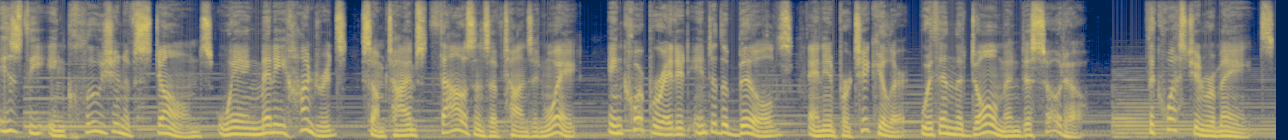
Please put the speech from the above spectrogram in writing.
is the inclusion of stones weighing many hundreds, sometimes thousands of tons in weight, incorporated into the builds and in particular within the Dolmen de Soto. The question remains,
